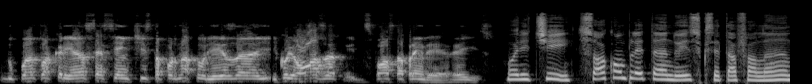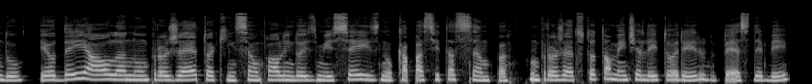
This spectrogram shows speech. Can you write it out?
do quanto a criança é cientista por natureza e curiosa e disposta a aprender. É isso. Moriti, só completando isso que você está falando, eu dei aula num projeto aqui em São Paulo em 2006, no Capacita Sampa, um projeto totalmente eleitoreiro do PSDB.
